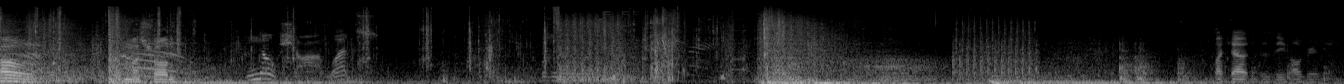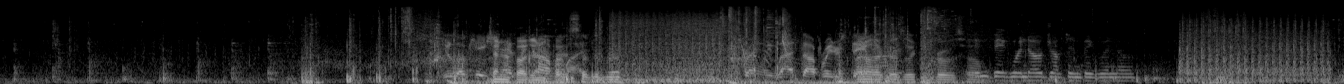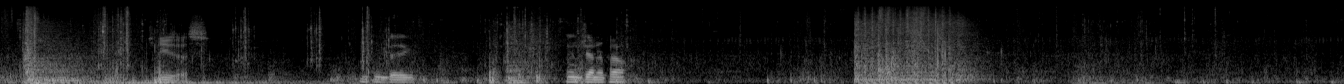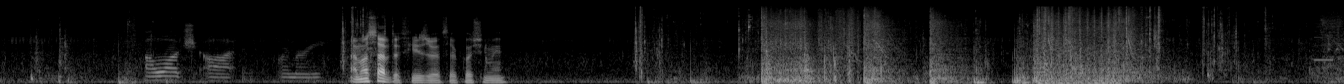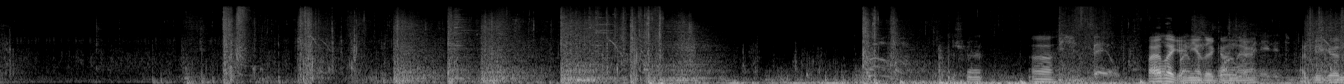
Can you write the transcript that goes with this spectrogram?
Oh, almost trolled. No shot. What? There's another one. Watch out, Z Hallgrange. Your location Jennifer, has been Jennifer. compromised. so good. Friendly, last operator I know that guy's looking pro as hell. In big window, jumped in big window. Jesus. Something big. And Jennifer. I'll watch uh, Armory. I must have defuser if they're pushing me. For sure. Uh, failed. if I had like any other gun there. I'd be good.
